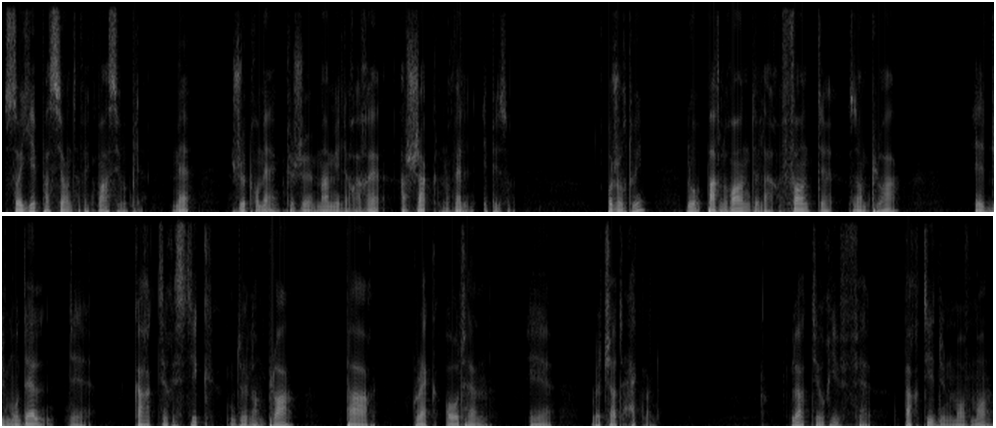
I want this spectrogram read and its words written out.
Soyez patiente avec moi, s'il vous plaît, mais je promets que je m'améliorerai à chaque nouvel épisode. Aujourd'hui, nous parlerons de la refonte des emplois et du modèle des caractéristiques de l'emploi par Greg Oldham et Richard Heckman. Leur théorie fait partie d'un mouvement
